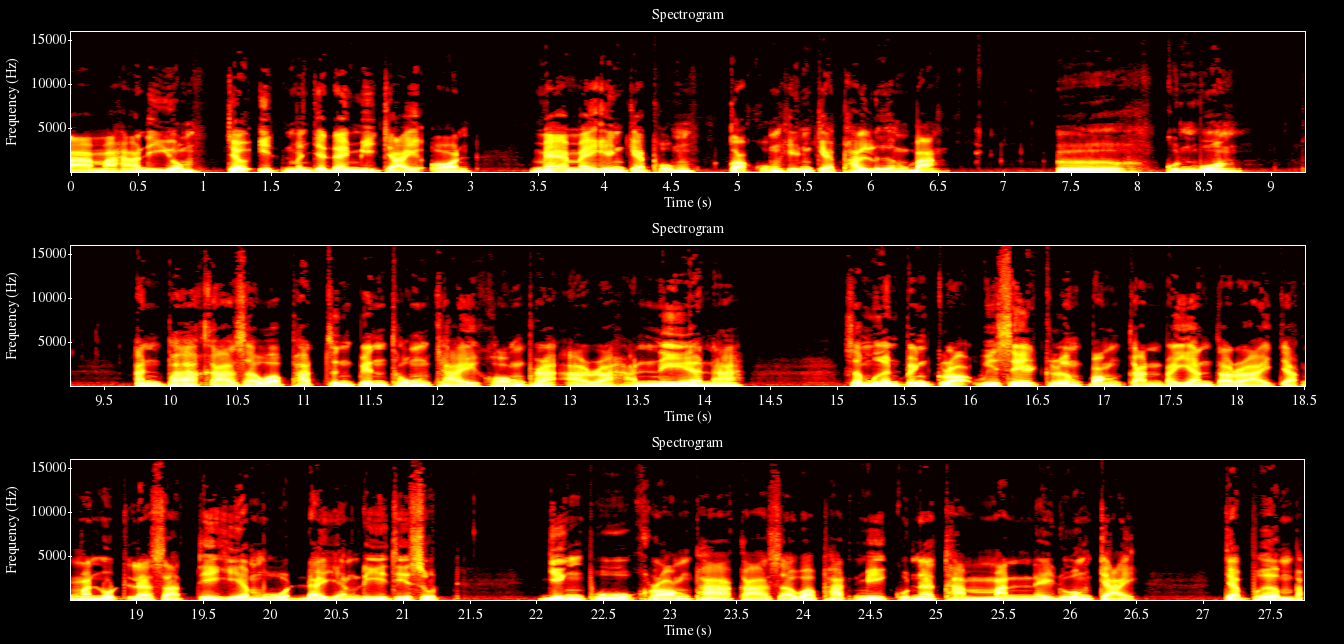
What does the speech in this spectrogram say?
ตามหานิยม เจ้าอิดมันจะได้มีใจอ่อน แม้ไม่เห็นแก่ผม ก็คงเห็นแก่ผ้าเหลืองบ้าง เออ คุณม่วงอันผ้ากาสาวพัดซึ่งเป็นธงชัยของพระอรหันต์นี้นะ เสมือนเป็นเกราะวิเศษเครื่องป้องกันพยันตรายจากมนุษย์และสัตว์ที่เหี้ยมโหดได้อย่างดีที่สุด ยิ่งผู้ครองผ้ากาสาวพัดมีคุณธรรมมั่นในดวงใจ จะเพิ่มพ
